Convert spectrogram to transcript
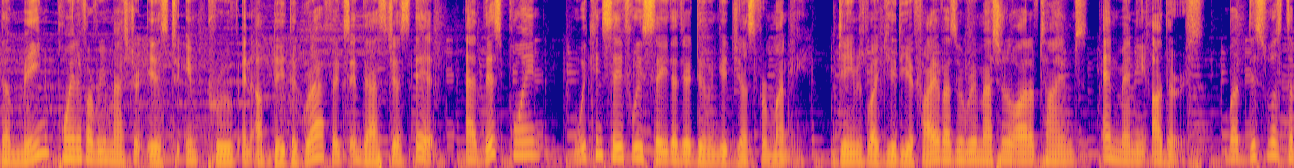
The main point of a remaster is to improve and update the graphics and that's just it. At this point, we can safely say that they're doing it just for money. Games like GTA 5 has been remastered a lot of times, and many others. But this was the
